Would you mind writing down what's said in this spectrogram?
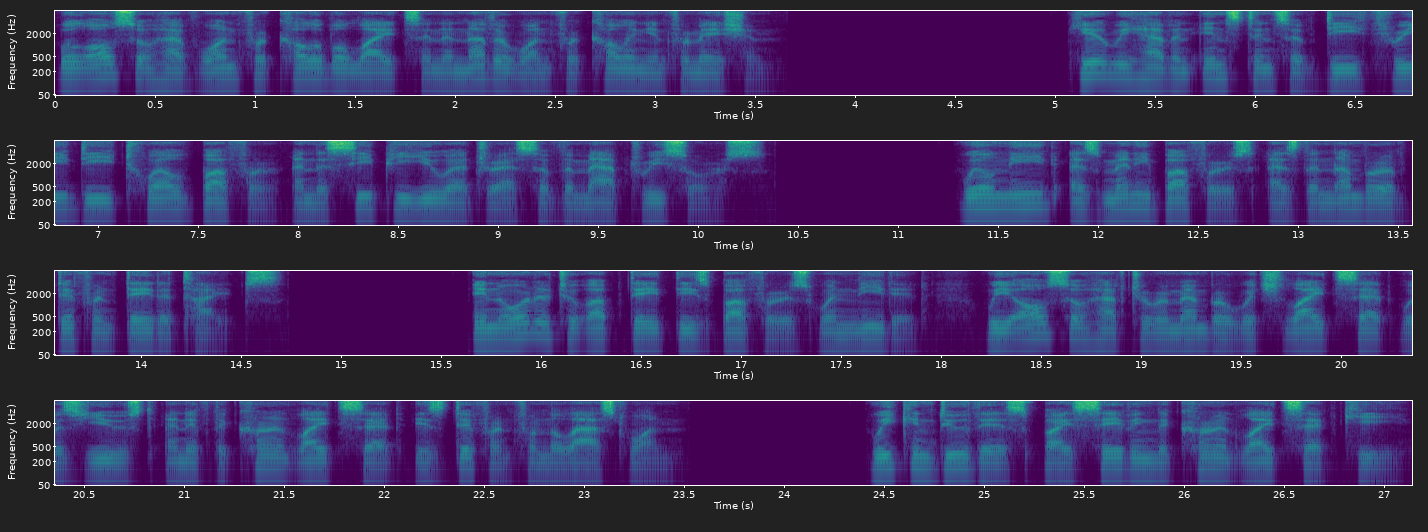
we'll also have one for cullable lights and another one for culling information. Here we have an instance of D3D12 buffer and the CPU address of the mapped resource. We'll need as many buffers as the number of different data types. In order to update these buffers when needed, we also have to remember which light set was used and if the current light set is different from the last one. We can do this by saving the current lightset key.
